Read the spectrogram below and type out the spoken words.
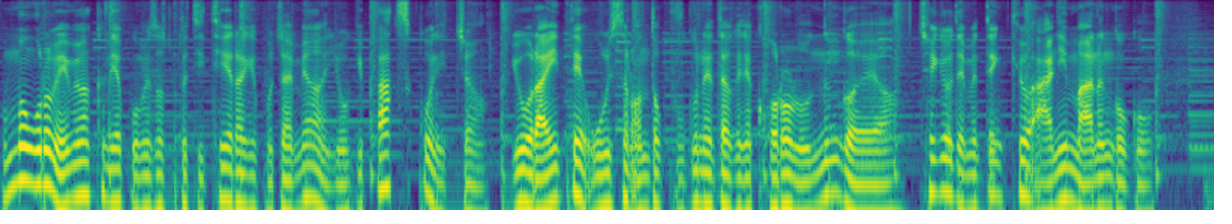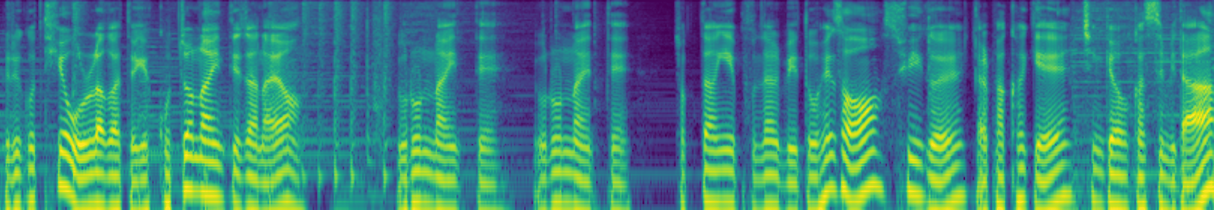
분몽으로 매매마크 내역 보면서 좀 더 디테일하게 보자면 여기 박스권 있죠? 요 라인대 올선 언덕 부근에다 그냥 걸어 놓는 거예요. 체결되면 땡큐 아닌 많은 거고 그리고 튀어 올라가 되게 고점 라인대잖아요. 요런 라인대 요런 라인대 적당히 분할 매도해서 수익을 얄팍하게 챙겨갔습니다.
